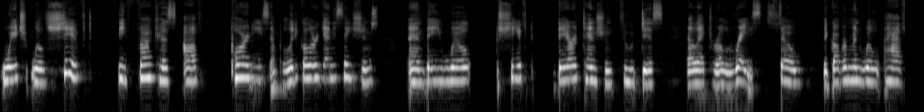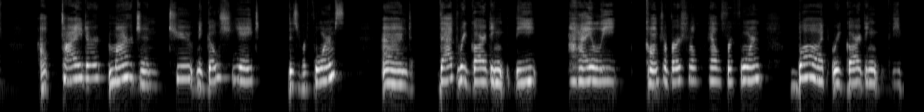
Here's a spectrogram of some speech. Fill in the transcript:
which will shift the focus of parties and political organizations, and they will shift their attention to this electoral race. So the government will have a tighter margin to negotiate these reforms and that regarding the highly controversial health reform. But regarding the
